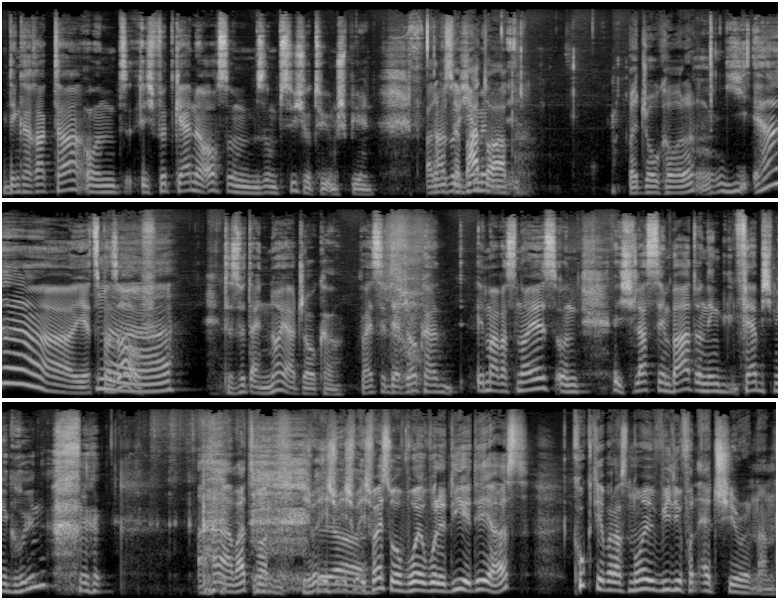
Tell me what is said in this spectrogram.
den Charakter und ich würde gerne auch so, einen- so einen Psychotypen spielen. Also, also der doch ab. Bei Joker, oder? Ja, jetzt pass auf. Ja. Das wird ein neuer Joker. Weißt du, der Joker hat immer was Neues und ich lasse den Bart und den färbe ich mir grün. Aha, warte mal. Ich, Ja. ich, ich weiß, wo, wo, wo du die Idee hast. Guck dir mal das neue Video von Ed Sheeran an.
